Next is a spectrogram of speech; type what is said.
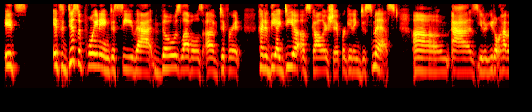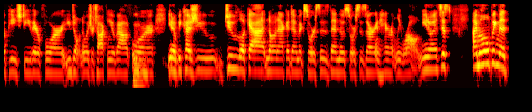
it's it's disappointing to see that those levels of different kind of the idea of scholarship are getting dismissed um, as you know you don't have a phd therefore you don't know what you're talking about. Mm-hmm. or you know because you do look at non-academic sources then those sources are inherently wrong. You know it's just i'm hoping that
